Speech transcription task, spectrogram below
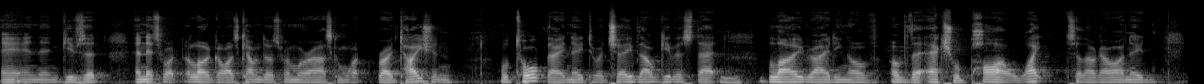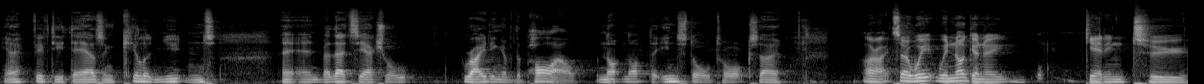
and, and then gives it. And that's what a lot of guys come to us when we're asking what rotation or torque they need to achieve. They'll give us that load rating of, of the actual pile weight. So they'll go, I need you know fifty thousand kilonewtons, and, and but that's the actual rating of the pile, not not the install torque. So. All right, so we, we're not going to get into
